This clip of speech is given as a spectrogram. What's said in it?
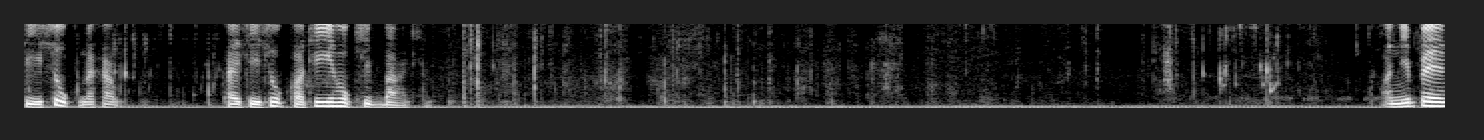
สีสุกนะครับ ไผ่สีสุกขอที่หกสิบบาทครับ อันนี้เป็น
